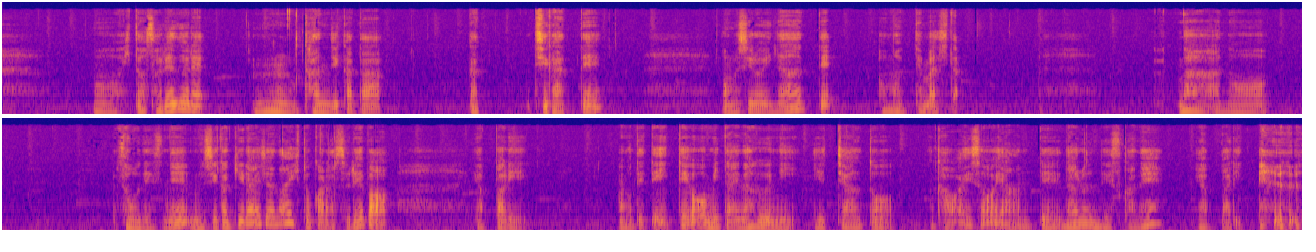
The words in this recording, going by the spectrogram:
もう人それぞれ、うん、感じ方が違って面白いなって思ってました。まああのそうですね。虫が嫌いじゃない人からすればやっぱりもう出て行ってよみたいな風に言っちゃうとかわいそうやんってなるんですかね。やっぱり。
